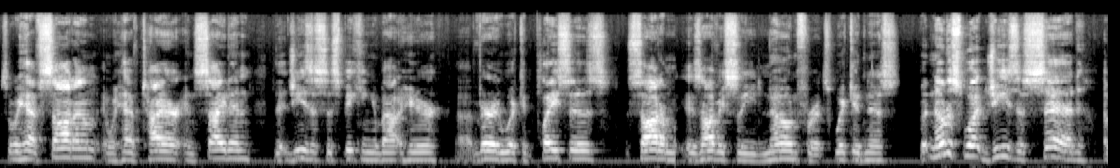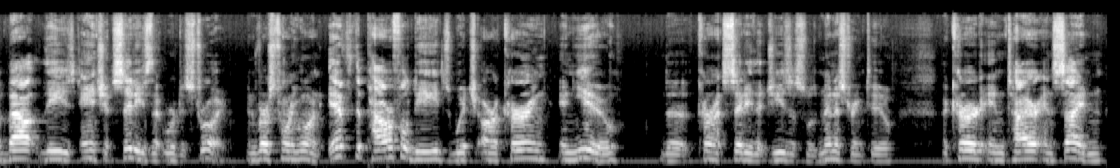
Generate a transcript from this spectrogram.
So we have Sodom and we have Tyre and Sidon that Jesus is speaking about here, uh, very wicked places. Sodom is obviously known for its wickedness. But notice what Jesus said about these ancient cities that were destroyed. In verse 21, if the powerful deeds which are occurring in you, the current city that Jesus was ministering to, occurred in Tyre and Sidon,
